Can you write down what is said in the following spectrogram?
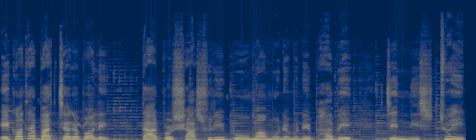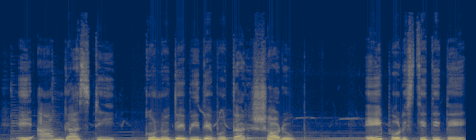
এ কথা বাচ্চারা বলে। তারপর শাশুড়ি বৌমা মনে মনে ভাবে যে নিশ্চয়ই এই আম গাছটি কোনো দেবী দেবতার স্বরূপ। এই পরিস্থিতিতে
